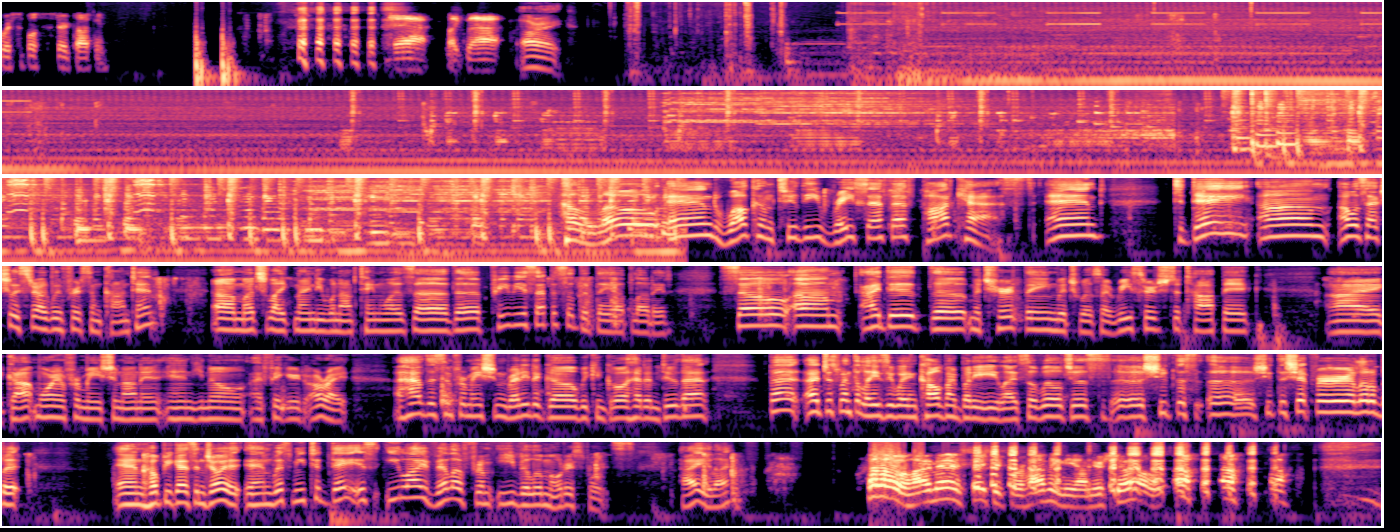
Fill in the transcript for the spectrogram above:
we're supposed to start talking. yeah, like that. All right. Welcome to the Race FF podcast. And today, um, I was actually struggling for some content, uh, much like 91 Octane was uh, the previous episode that they uploaded. So, um, I did the mature thing, which was I researched the topic, I got more information on it, and you know, I figured, all right, I have this information ready to go. We can go ahead and do that. But I just went the lazy way and called my buddy Eli. So we'll just uh, shoot this, uh, shoot the shit for a little bit, and hope you guys enjoy it. And with me today is Eli Villa from E Villa Motorsports. Hi, Eli. Hello, hi man. Thank you for having me on your show.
